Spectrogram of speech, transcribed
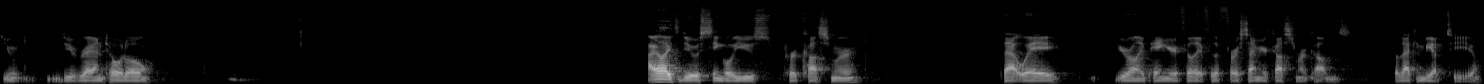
You do your grand total. I like to do a single use per customer. That way, you're only paying your affiliate for the first time your customer comes, but that can be up to you.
